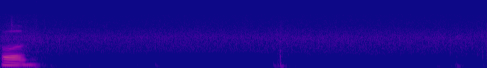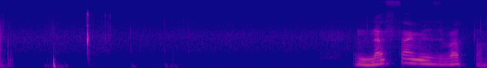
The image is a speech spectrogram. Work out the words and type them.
Cool. Next time is Vata.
